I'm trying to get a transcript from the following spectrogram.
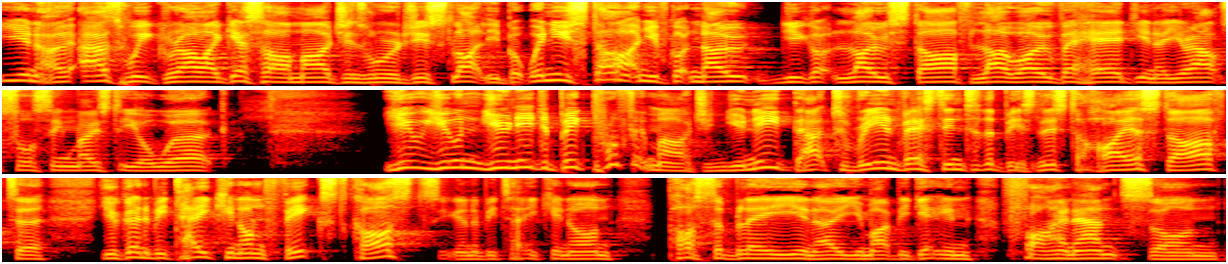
you know, as we grow, I guess our margins will reduce slightly. But when you start and you've got no, you've got low staff, low overhead, you know, you're outsourcing most of your work you, you, you need a big profit margin. You need that to reinvest into the business, to hire staff, to you're going to be taking on fixed costs. You're going to be taking on possibly, you know, you might be getting finance on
